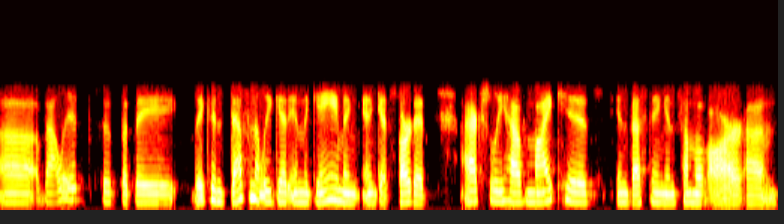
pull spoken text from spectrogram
uh, valid, so, but they they can definitely get in the game and, and get started. I actually have my kids investing in some of our um,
